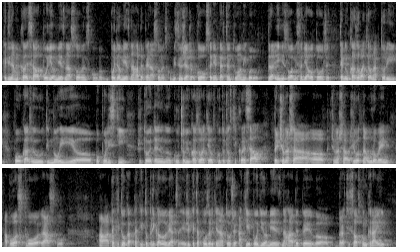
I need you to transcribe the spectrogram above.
kedy nám klesal podiel miest na Slovensku, podiel miest na HDP na Slovensku. Myslím, že až okolo 7 percentuálnych bodov. Teda inými slovami sa dialo to, že ten ukazovateľ, na ktorý poukazujú tí mnohí e, populisti, že to je ten kľúčový ukazovateľ, v skutočnosti klesal, pričom naša, e, pričom naša životná úroveň a bohatstvo rástlo. A takýto, takýto príkladov je viacej, že keď sa pozrite na to, že aký je podiel miest na HDP v Bratislavskom kraji,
